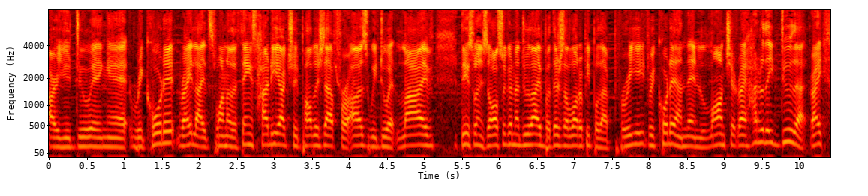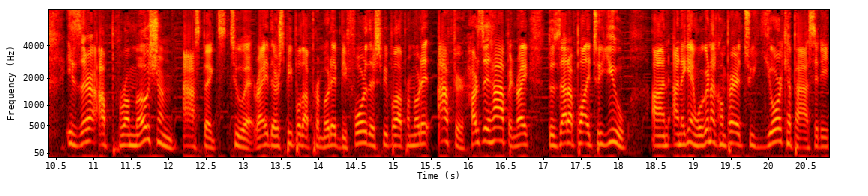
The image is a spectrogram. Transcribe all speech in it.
Are you doing it recorded? Right? Like it's one of the things. How do you actually publish that for us? We do it live. This one is also gonna do live, but there's a lot of people that pre-record it and then launch it, right? How do they do that, right? Is there a promotion aspect to it, right? There's people that promote it before. There's people that promote it after. How does it happen, right? Does that apply to you? And, and again, we're gonna compare it to your capacity,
